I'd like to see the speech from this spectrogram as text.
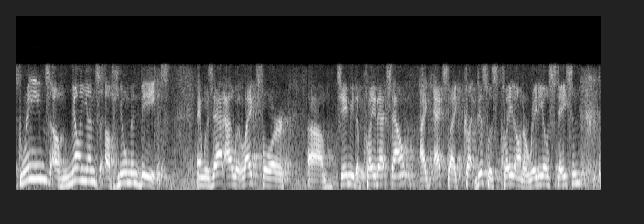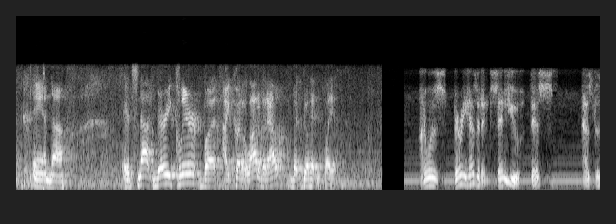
screams of millions of human beings. And with that, I would like for um, Jamie to play that sound. I actually I cut this was played on a radio station, and uh, it's not very clear, but I cut a lot of it out. But go ahead and play it. I was very hesitant to send you this, as the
